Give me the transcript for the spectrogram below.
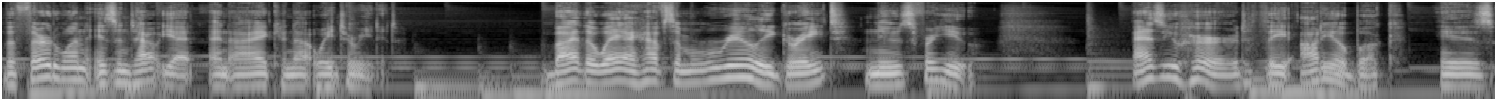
The third one isn't out yet, and I cannot wait to read it. By the way, I have some really great news for you. As you heard, the audiobook is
